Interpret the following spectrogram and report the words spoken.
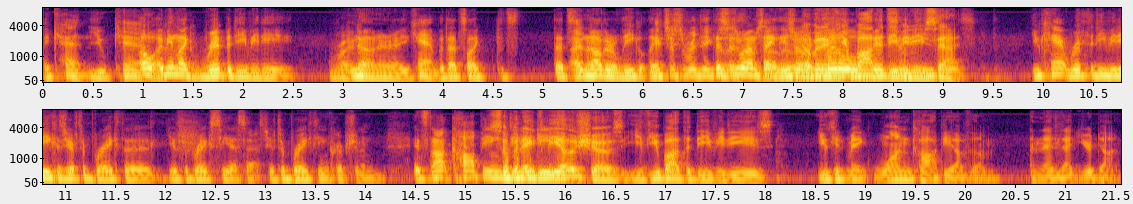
I can. you can. oh, I mean, like rip a DVD. right. No, no, no, you can't. But that's like that's that's I know. another legal. like, It's just ridiculous. This is what I'm saying. These are No, like but if you bought the bits and DVD set. pieces. You can't rip the DVD because you have to break the you have to break CSS. You have to break the encryption, and it's not copying. So, the but DVD. HBO shows if you bought the DVDs, you could make one copy of them, and then that you're done.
